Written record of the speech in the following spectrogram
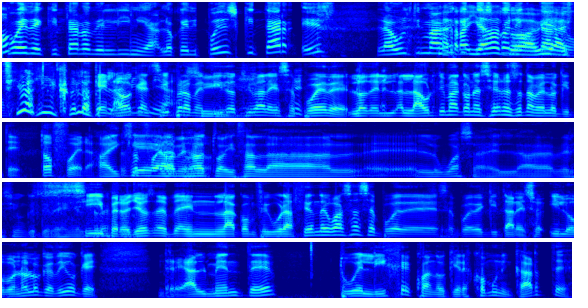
Se puede quitar lo de línea. Lo que puedes quitar es la última vez que te has rayada todavía, conectado. Estivali, con lo Que de la no, que sí, prometido, Sí. Estivali, que se puede. Lo de la última conexión, eso también lo quité. Todo fuera. Hay Eso que fuera a lo mejor todo. actualizar la, el, WhatsApp, la versión que tienes en el Sí, pero yo eh, en la configuración de WhatsApp se puede, se puede quitar eso. Y lo bueno es lo que digo, que realmente tú eliges cuando quieres comunicarte.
